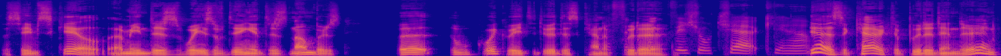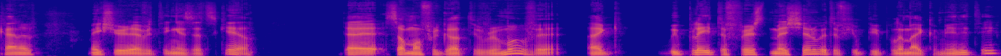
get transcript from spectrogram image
the same scale. I mean, there's ways of doing it, there's numbers, but the quick way to do it is kind of It's a put a quick visual check, yeah. yeah, as a character, put it in there and kind of make sure everything is at scale. That someone forgot to remove it. Like we played the first mission with a few people in my community,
